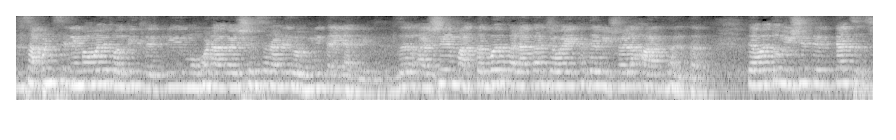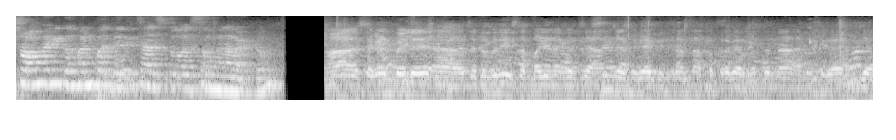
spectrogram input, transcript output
जसं आपण सिनेमामध्ये बघितलं की मोहन आगाशे सर आणि रोहिणीताई आहेत. जर असे मातबर कलाकार जेव्हा एखाद्या विषयाला हात घालतात तेव्हा तो विषय तितक्याच स्ट्रॉंग आणि गहन पद्धतीचा असतो असं मला वाटतं. सगळ्यात पहिले छत्रपती संभाजीनगरच्या आमच्या सगळ्या मित्रांना पत्रकार बंधूंना आणि सगळ्या आमच्या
